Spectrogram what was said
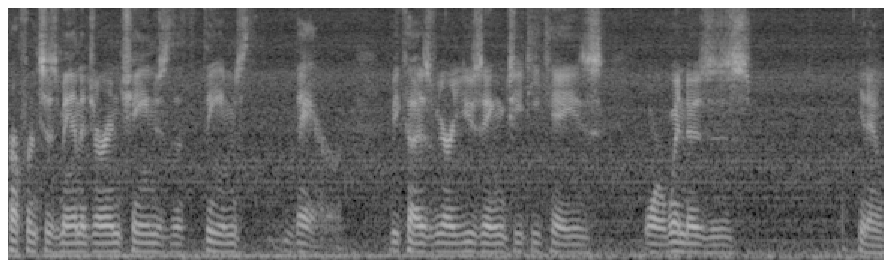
preferences manager and change the themes there because we are using GTK's or Windows's, you know,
